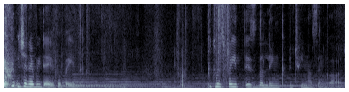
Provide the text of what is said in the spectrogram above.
each and every day for faith. Because faith is the link between us and God.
